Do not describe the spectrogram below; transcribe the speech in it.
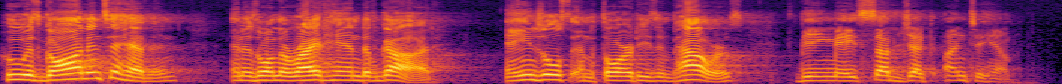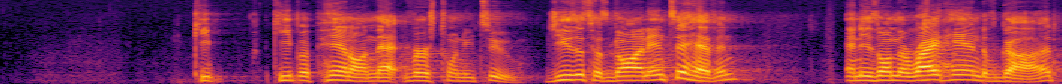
Who is gone into heaven and is on the right hand of God, angels and authorities and powers being made subject unto him. Keep, keep a pin on that, verse 22. Jesus has gone into heaven and is on the right hand of God,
